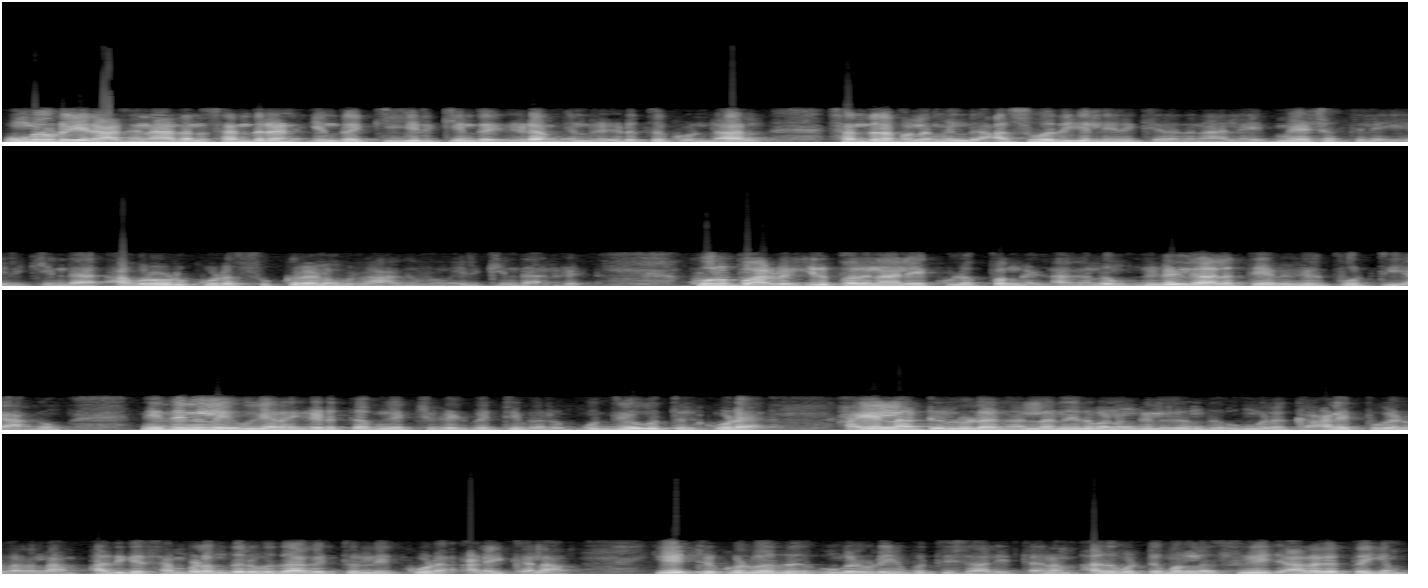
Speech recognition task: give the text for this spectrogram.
உங்களுடைய ராசநாதன் சந்திரன் இன்றைக்கு இருக்கின்ற இடம் என்று எடுத்துக்கொண்டால் சந்திரபலம் இன்று அசுவதியில் இருக்கிறதுனாலே மேஷத்திலே இருக்கின்றார். அவரோடு கூட சுக்கிரனும் ராகவும் இருக்கின்றார்கள். குறு பார்வை இருப்பதனாலே குழப்பங்கள் அகலும் நிகழ்கால தேவைகள் பூர்த்தியாகும். நிதிநிலை உயர எடுத்த முயற்சிகள் வெற்றி பெறும். உத்தியோகத்தில் கூட அயல்நாட்டில் உள்ள நல்ல நிறுவனங்களிலிருந்து உங்களுக்கு அழைப்புகள் வரலாம். அதிக சம்பளம் தருவதாக சொல்லி கூட அழைக்கலாம். ஏற்றுக்கொள்வது உங்களுடைய புத்திசாலித்தனம். அது மட்டுமல்ல சுய ஜாதகத்தையும்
